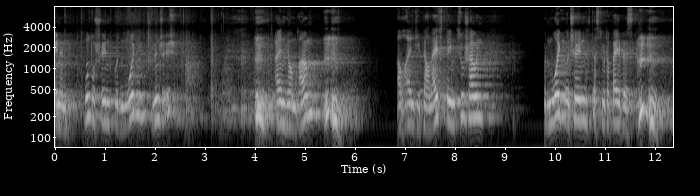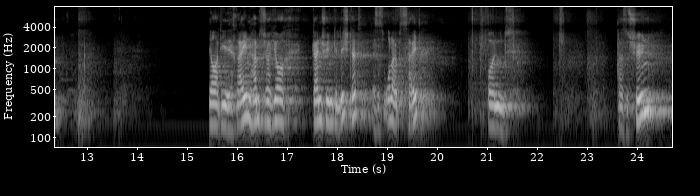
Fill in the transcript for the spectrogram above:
einen wunderschönen guten Morgen wünsche ich allen hier im Raum, auch allen, die per Livestream zuschauen. Guten Morgen und schön, dass du dabei bist. Ja, die Reihen haben sich ja hier ganz schön gelichtet. Es ist Urlaubszeit und das ist schön,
